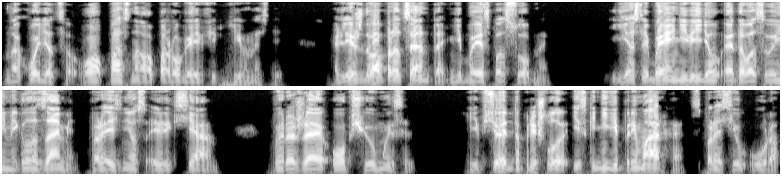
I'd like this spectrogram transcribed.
находятся у опасного порога эффективности. Лишь 2% не боеспособны. «Если бы я не видел этого своими глазами», – произнес Эвиксиан, выражая общую мысль. «И все это пришло из книги Примарха?» – спросил Уров.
